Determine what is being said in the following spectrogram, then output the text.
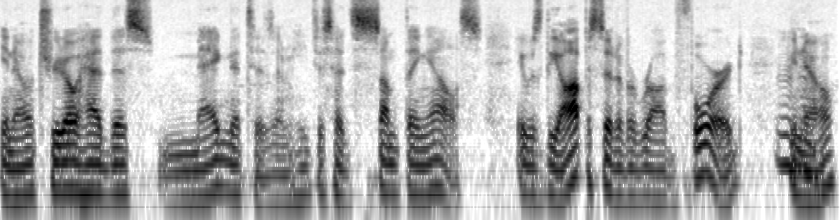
you know, Trudeau had this magnetism. He just had something else. It was the opposite of a Rob Ford. You Mhm. know,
